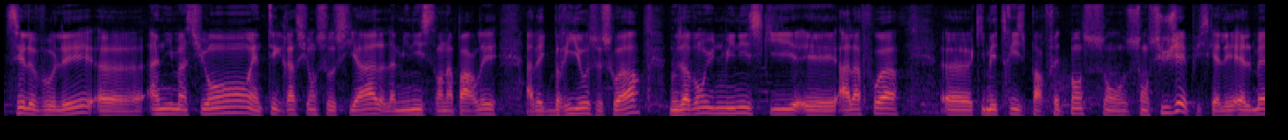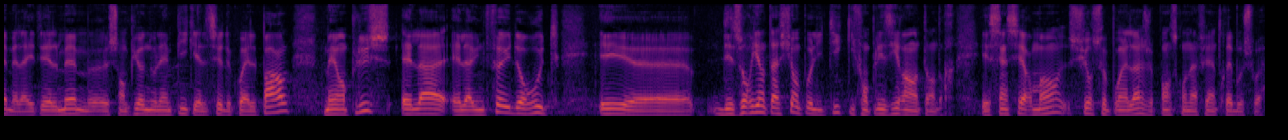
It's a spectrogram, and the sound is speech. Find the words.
c'est le volet euh, animation, intégration sociale. La ministre en a parlé avec brio ce soir. Nous avons une ministre qui est à la fois euh, qui maîtrise parfaitement son, sujet, puisqu'elle est elle-même, elle a été elle-même euh, championne olympique et elle sait de quoi elle parle. Mais en plus, elle a, elle a une feuille de route et euh, des orientations politiques qui font plaisir à entendre. Et sincèrement, sur ce point-là, je pense qu'on a fait un très beau choix.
